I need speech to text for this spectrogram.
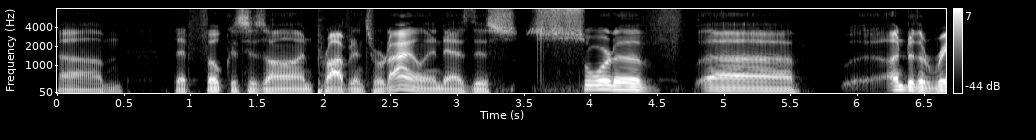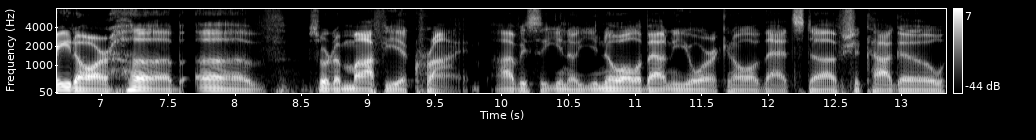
um, that focuses on Providence, Rhode Island, as this sort of uh, under the radar hub of sort of mafia crime. Obviously, you know, you know all about New York and all of that stuff. Chicago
